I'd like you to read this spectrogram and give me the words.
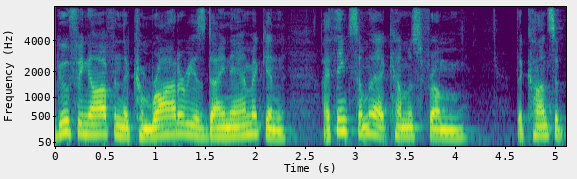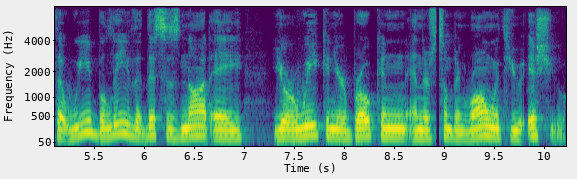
goofing off, and the camaraderie is dynamic. And I think some of that comes from the concept that we believe that this is not a you're weak and you're broken and there's something wrong with you issue.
